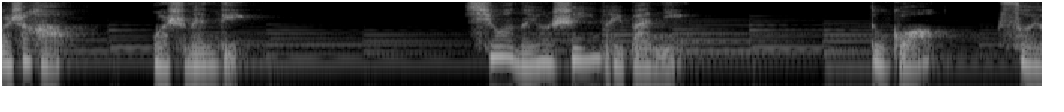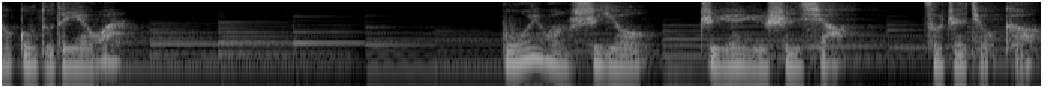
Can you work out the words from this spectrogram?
晚上好，我是 Mandy，希望能用声音陪伴你度过所有孤独的夜晚。不为往事忧，只愿余生笑。作者九歌。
